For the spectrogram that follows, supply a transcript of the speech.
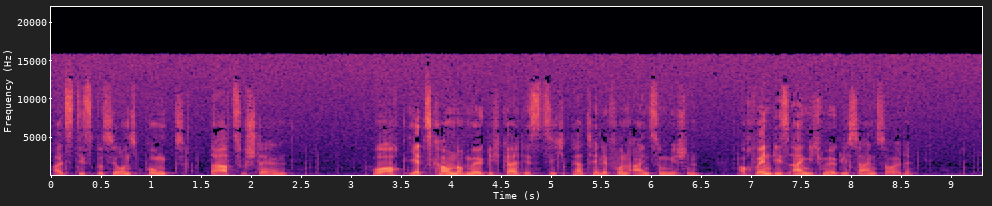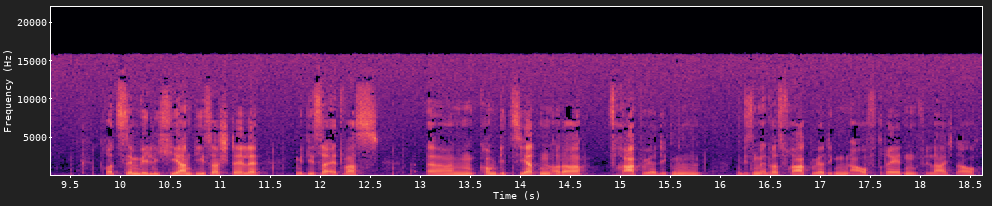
als Diskussionspunkt darzustellen, wo auch jetzt kaum noch Möglichkeit ist, sich per Telefon einzumischen, auch wenn dies eigentlich möglich sein sollte. Trotzdem will ich hier an dieser Stelle mit dieser etwas ähm, komplizierten oder fragwürdigen, mit diesem etwas fragwürdigen Auftreten vielleicht auch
